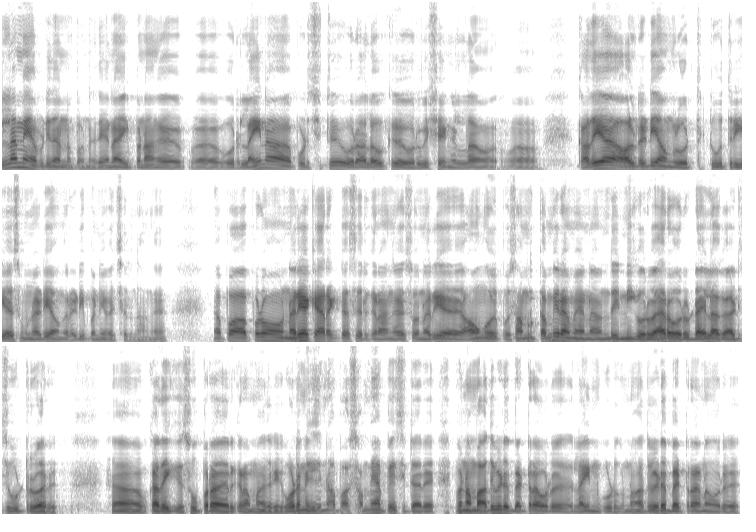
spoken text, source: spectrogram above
எல்லாமே அப்படி தான் பண்ணுது. ஏன்னா இப்போ நாங்கள் ஒரு லைனாக பிடிச்சிட்டு ஒரு அளவுக்கு ஒரு விஷயங்கள்லாம் கதையாக ஆல்ரெடி அவங்க ஒரு டூ த்ரீ இயர்ஸ் முன்னாடி அவங்க ரெடி பண்ணி வச்சுருந்தாங்க. அப்போ அப்புறம் நிறைய கேரக்டர்ஸ் இருக்கிறாங்க. ஸோ நிறைய அவங்க இப்போ சம் தம்பிராமையான வந்து இன்றைக்கி ஒரு வேற ஒரு டைலாக் அடித்து விட்டுருவாரு. கதைக்கு சூப்பராக இருக்கிற மாதிரி. உடனே என்னப்பா செம்மையாக பேசிட்டாரு. இப்போ நம்ம அதை விட பெட்டராக ஒரு லைன் கொடுக்கணும். அதை விட பெட்டரான ஒரு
